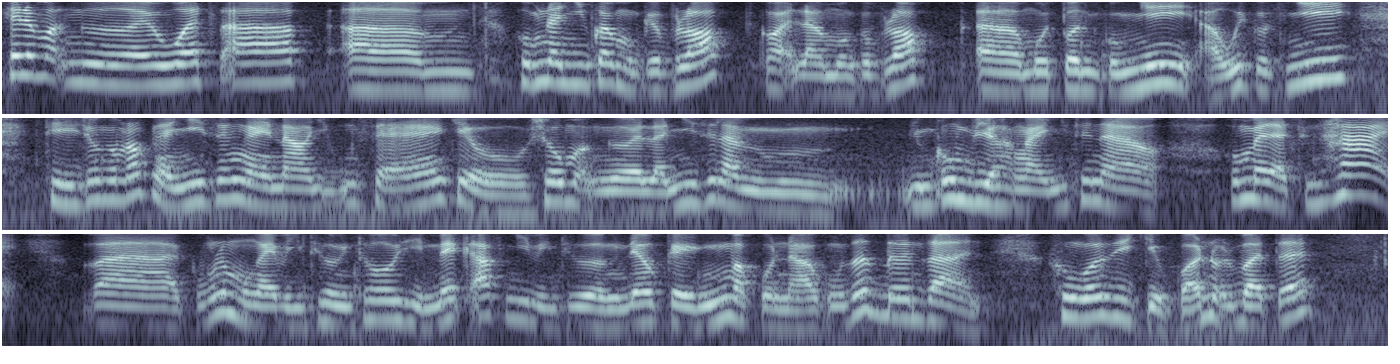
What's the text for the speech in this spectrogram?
Hello mọi người, what's up? Um, hôm nay Nhi quay một cái vlog gọi là một cái vlog uh, một tuần cùng Nhi ở Week with Nhi. Thì trong cái vlog này Nhi sẽ ngày nào Nhi cũng sẽ kiểu show mọi người là Nhi sẽ làm những công việc hàng ngày như thế nào. Hôm nay là thứ hai và cũng là một ngày bình thường thôi thì make up như bình thường đeo kính mặc quần áo cũng rất đơn giản không có gì kiểu quá nổi bật ấy.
